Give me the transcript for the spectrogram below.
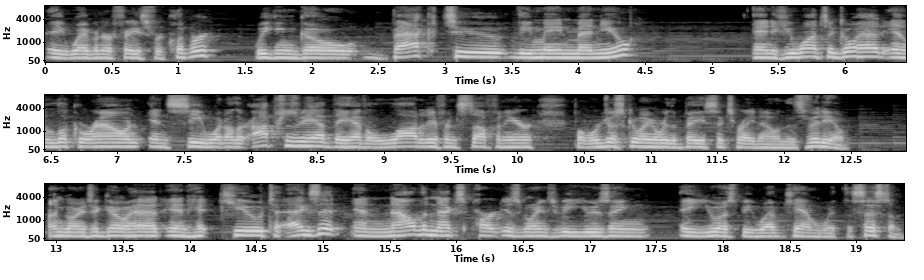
a web interface for Klipper. We can go back to the main menu. And if you want to go ahead and look around and see what other options we have, they have a lot of different stuff in here, but we're just going over the basics right now in this video. I'm going to go ahead and hit Q to exit, and now the next part is going to be using a USB webcam with the system.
